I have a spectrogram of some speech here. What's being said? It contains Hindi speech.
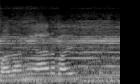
पता नहीं यार भाई।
